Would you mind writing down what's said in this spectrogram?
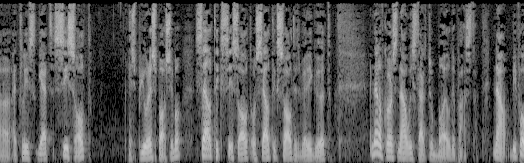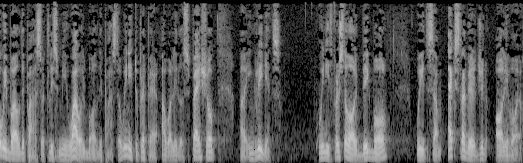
Uh, at least get sea salt as pure as possible. Celtic sea salt or Celtic salt is very good. And then of course now we start to boil the pasta. Now, before we boil the pasta, at least me while we boil the pasta, we need to prepare our little special uh, ingredients. We need first of all a big bowl with some extra virgin olive oil.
